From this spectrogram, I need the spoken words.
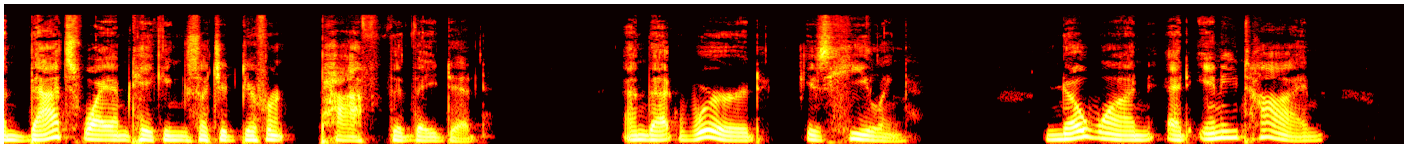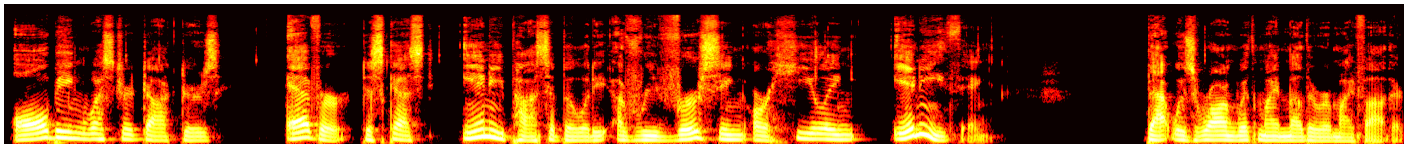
and that's why I'm taking such a different path than they did. And that word is healing. No one at any time all being Western doctors, ever discussed any possibility of reversing or healing anything that was wrong with my mother or my father.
